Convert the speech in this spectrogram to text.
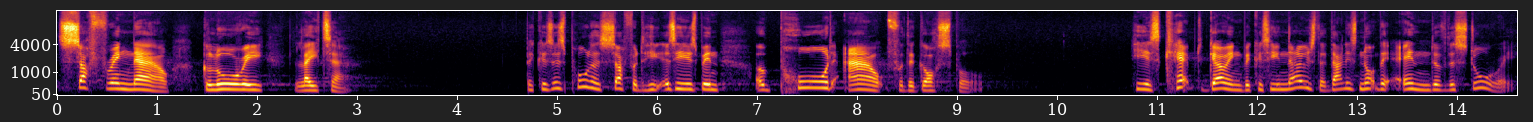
suffering now, glory later. Because as Paul has suffered, he, as he has been uh, poured out for the gospel, he has kept going because he knows that that is not the end of the story.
